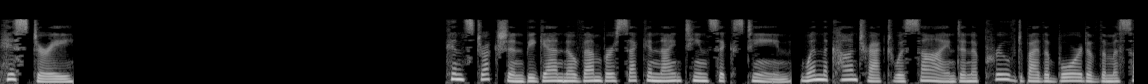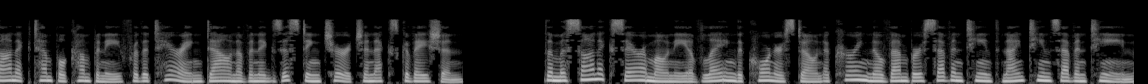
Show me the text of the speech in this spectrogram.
History Construction began November 2, 1916, when the contract was signed and approved by the board of the Masonic Temple Company for the tearing down of an existing church and excavation. The Masonic ceremony of laying the cornerstone occurring November 17, 1917,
